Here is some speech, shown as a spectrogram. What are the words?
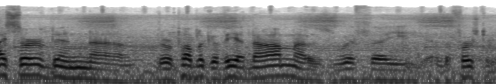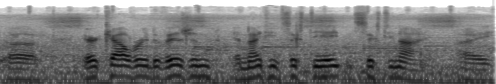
I served in uh, the Republic of Vietnam. I was with the, the 1st uh, Air Cavalry Division in 1968 and 69. I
